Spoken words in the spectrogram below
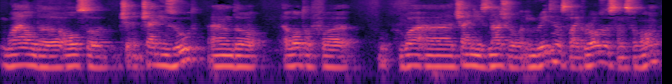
wild also Ch- Chinese oud and uh, a lot of uh, uh, Chinese natural ingredients like roses and so on,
